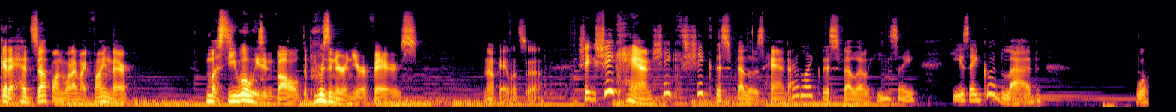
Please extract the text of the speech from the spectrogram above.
get a heads up on what I might find there. Must you always involve the prisoner in your affairs? Okay, let's uh shake shake hand. Shake shake this fellow's hand. I like this fellow. He's a he is a good lad. What?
